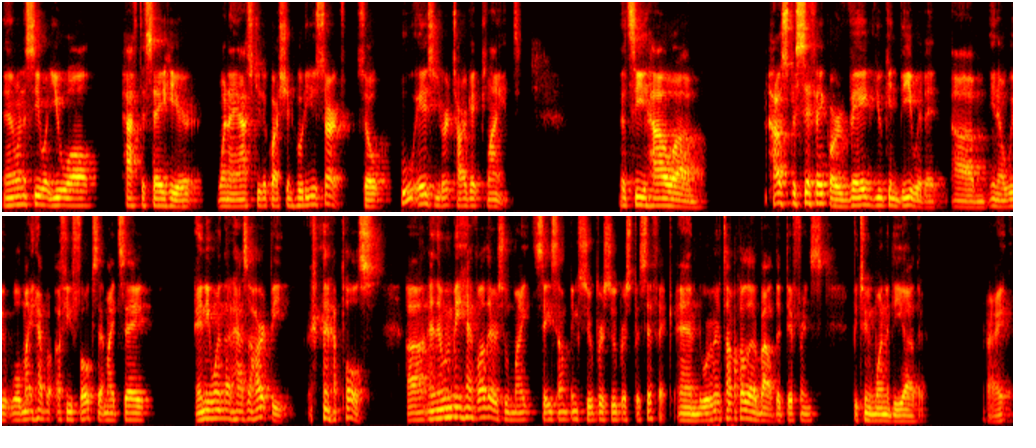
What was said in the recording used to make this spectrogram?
and I want to see what you all have to say here when I ask you the question, who do you serve? So who is your target client? Let's see how um, how specific or vague you can be with it. Um, you know, we will might have a few folks that might say anyone that has a heartbeat and a pulse. Uh, and then we may have others who might say something super, super specific. And we're going to talk a little about the difference between one and the other. Right.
